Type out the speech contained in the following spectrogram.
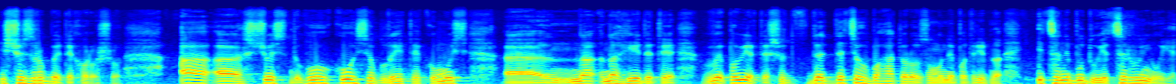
і щось зробити хорошого. А, а щось кого- когось облити, комусь е, на, нагидити. Ви повірте, що для, для цього багато розуму не потрібно. І це не будує, це руйнує.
